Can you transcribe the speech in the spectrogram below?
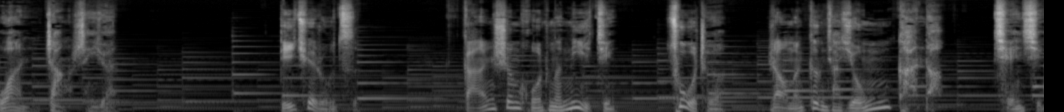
万丈深渊。的确如此，感恩生活中的逆境、挫折，让我们更加勇敢的。”前行。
